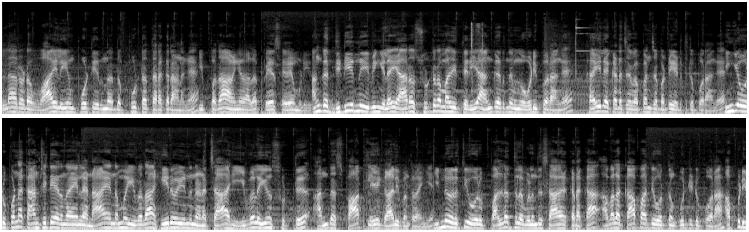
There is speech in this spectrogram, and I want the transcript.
எல்லாரோட வாயிலையும் போட்டு இருந்த அந்த பூட்டை திறக்கிறானுங்க. இப்பதான் அவங்களால பேசவே முடியும் அங்க திடீர்னு இவங்கள யாரோ சுடுற மாதிரி தெரிய அங்க இருந்து இவங்க ஓடி போறாங்க. கையில கிடைச்ச வெப்பன்ஸை மட்டும் எடுத்துட்டு போறாங்க. இங்க ஒரு பொண்ணை காமிச்சிட்டே இருந்தாங்க இல்ல நான் என்னமோ இவ தான் ஹீரோயின் நினைச்சா இவளையும் சுட்டு அந்த ஸ்பாட்லயே காலி பண்றாங்க. இன்னொருத்தி ஒரு பள்ளத்துல விழுந்து சாக கிடக்கா. அவளை காப்பாத்தி ஒருத்தன் கூட்டிட்டு போறான். அப்படி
